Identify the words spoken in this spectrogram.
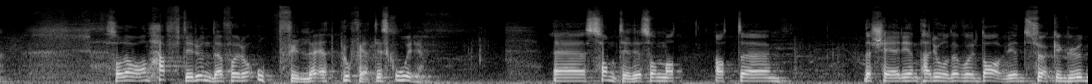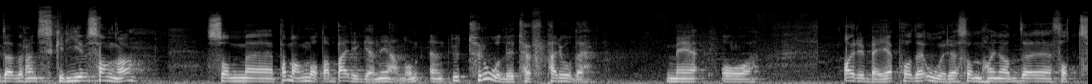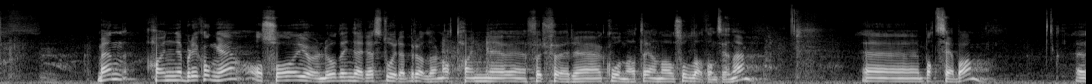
Så det var en heftig runde for å oppfylle et profetisk ord. Eh, samtidig som at, at eh, det skjer i en periode hvor David søker Gud, der han skriver sanger som eh, på mange måter berger ham igjennom en utrolig tøff periode med å arbeide på det ordet som han hadde eh, fått. Men han blir konge, og så gjør han jo den der store brøleren at han eh, forfører kona til en av soldatene sine, Batseba.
